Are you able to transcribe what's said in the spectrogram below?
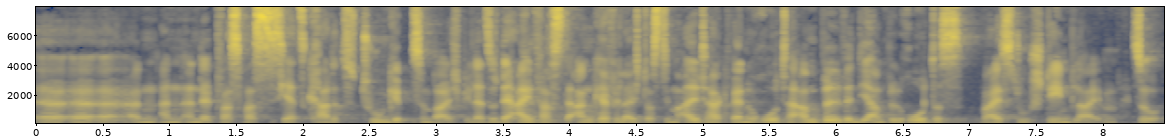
äh, äh, an, an, an etwas, was es jetzt gerade zu tun gibt, zum Beispiel. Also der einfachste Anker vielleicht aus dem Alltag wäre eine rote Ampel. Wenn die Ampel rot ist, weißt du, stehen bleiben. So,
